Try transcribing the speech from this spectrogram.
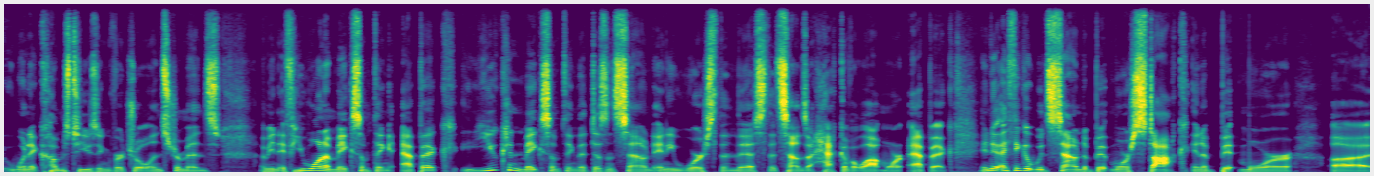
when it comes to using virtual instruments, I mean, if you want to make something epic, you can make something that doesn't sound any worse than this. That sounds a heck of a lot more epic, and I think it would sound a bit more stock and a bit more uh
